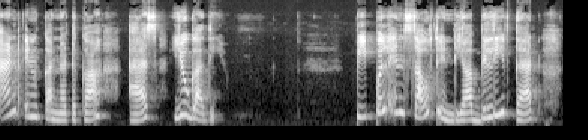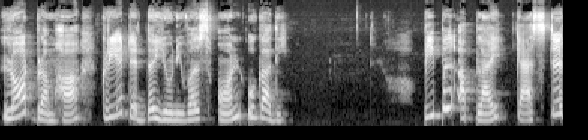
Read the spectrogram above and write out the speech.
and in Karnataka as Yugadi. People in South India believe that Lord Brahma created the universe on Ugadi. People apply castor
